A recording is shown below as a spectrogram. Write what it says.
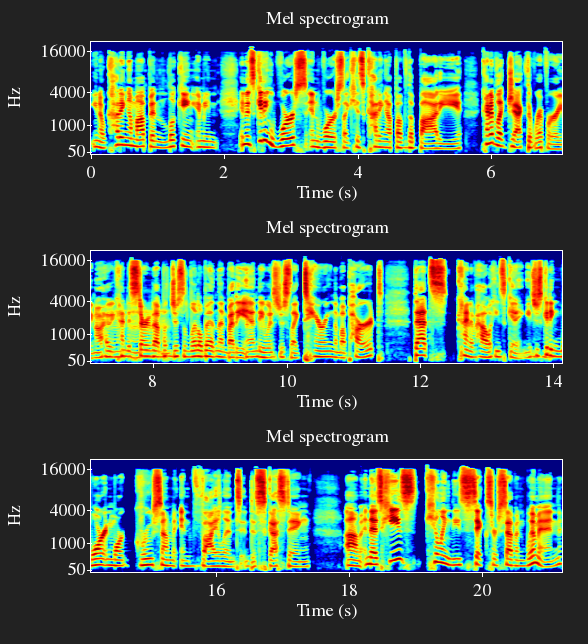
you know cutting them up and looking i mean and it's getting worse and worse like his cutting up of the body kind of like jack the ripper you know how he kind of started up with mm-hmm. just a little bit and then by the end he mm-hmm. was just like tearing them apart. That's kind of how he's getting. He's just mm-hmm. getting more and more gruesome and violent and disgusting um, and as he's killing these six or seven women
